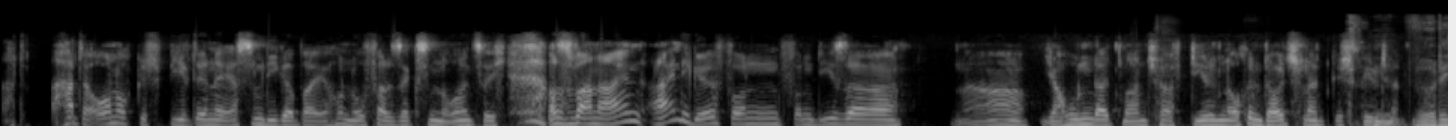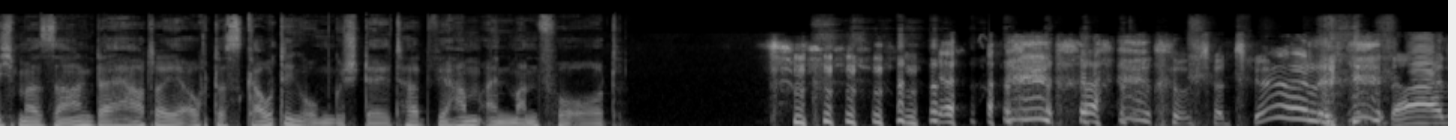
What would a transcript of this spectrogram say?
hat, hatte auch noch gespielt in der ersten Liga bei Hannover 96. Also es waren ein, einige von, von dieser na, Jahrhundertmannschaft, die dann auch in Deutschland gespielt hat. Würde ich mal sagen, da Hertha ja auch das Scouting umgestellt hat, wir haben einen Mann vor Ort. Natürlich. Da,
